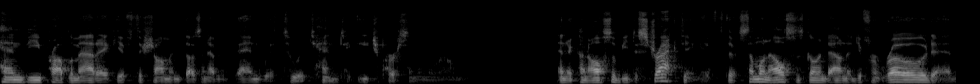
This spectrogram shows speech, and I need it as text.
can be problematic if the shaman doesn't have the bandwidth to attend to each person in the room. And it can also be distracting. If there, someone else is going down a different road and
